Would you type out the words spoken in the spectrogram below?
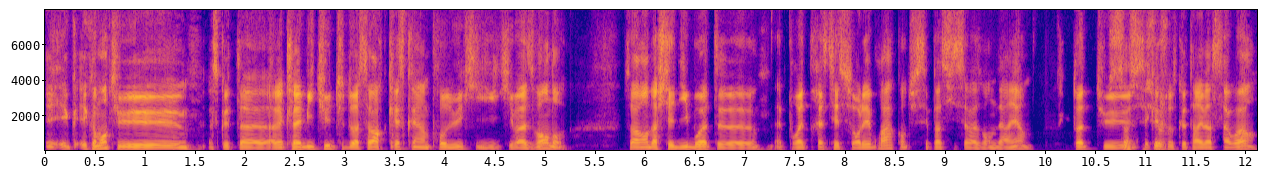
Et, comment tu. Est-ce que as, avec l'habitude, tu dois savoir qu'est-ce qu'un produit qui, qui, va se vendre? Ça, Avant d'acheter 10 boîtes, euh, elle pourrait être restée sur les bras quand tu sais pas si ça va se vendre derrière. Toi, c'est quelque chose que tu arrives à savoir?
